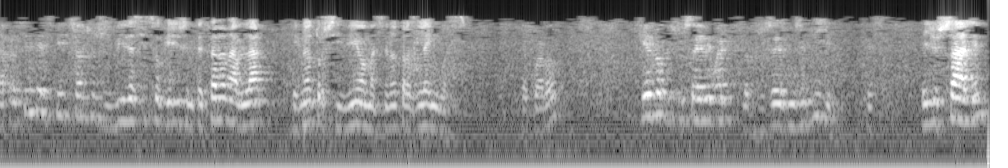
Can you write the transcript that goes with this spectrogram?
La presencia del Espíritu Santo en sus vidas hizo que ellos empezaran a hablar en otros idiomas, en otras lenguas. ¿De acuerdo? ¿Qué es lo que sucede? Bueno, lo que sucede es muy sencillo. Ellos salen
